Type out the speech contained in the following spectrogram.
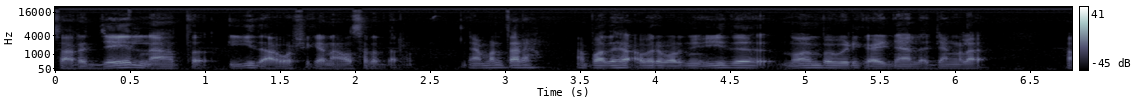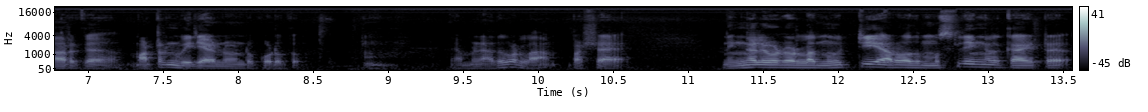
സാറ് ജയിലിനകത്ത് ഈദ് ആഘോഷിക്കാൻ അവസരം തരണം. ഞാൻ പറഞ്ഞു തരാം. അപ്പോൾ അദ്ദേഹം അവർ പറഞ്ഞു ഈദ് നോയമ്പ് വീടി കഴിഞ്ഞാൽ ഞങ്ങൾ അവർക്ക് മട്ടൺ ബിരിയാണി കൊണ്ട് കൊടുക്കും. പറഞ്ഞു അത് കൊള്ളാം. പക്ഷേ നിങ്ങളിവിടെയുള്ള നൂറ്റി അറുപത് മുസ്ലിങ്ങൾക്കായിട്ട്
